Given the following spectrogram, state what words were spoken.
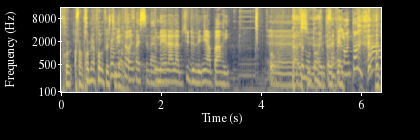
Pre- enfin, première fois au festival. Première fois au festival. Mais elle a l'habitude de venir à Paris. Euh, Bah, ça fait longtemps, elle-. Ça elle- fait longtemps. Ah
